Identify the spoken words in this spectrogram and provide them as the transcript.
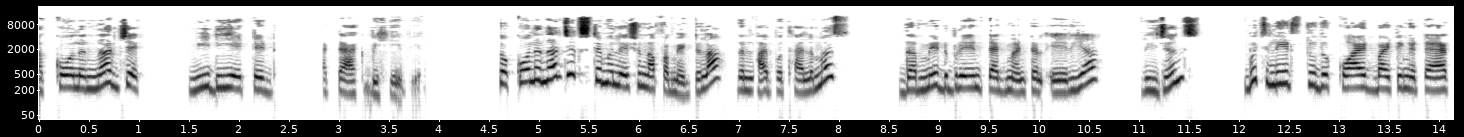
a کو mediate attack behaviour so cholinergic stimulation of a amygdala the hypothalamus the midbrain tegmental quiet biting attack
